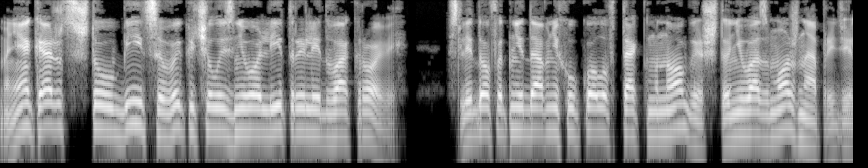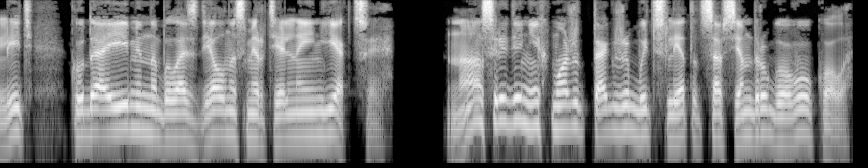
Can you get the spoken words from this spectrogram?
Мне кажется, что убийца выкачал из него литр или два крови. Следов от недавних уколов так много, что невозможно определить, куда именно была сделана смертельная инъекция. Но среди них может также быть след от совсем другого укола,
